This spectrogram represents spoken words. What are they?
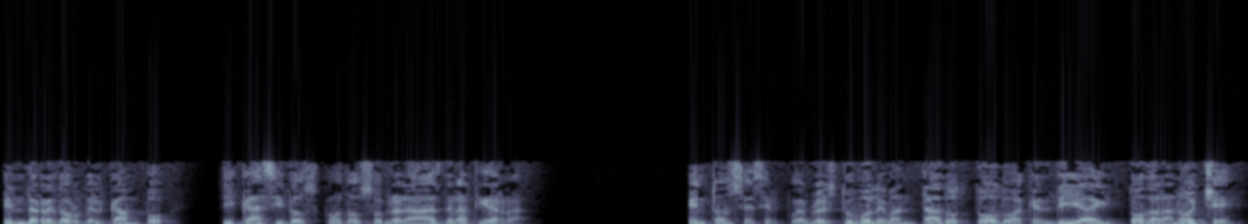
en derredor del campo, y casi dos codos sobre la haz de la tierra. Entonces el pueblo estuvo levantado todo aquel día y toda la noche,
